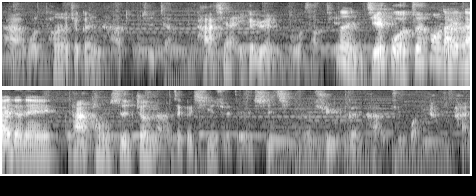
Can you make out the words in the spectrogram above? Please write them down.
他我的朋友就跟他同事讲，他现在一个月领多少钱？那你结果最后呢？呆呆的呢？他同事就拿这个薪水这件事情呢，去跟他的主管谈判。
